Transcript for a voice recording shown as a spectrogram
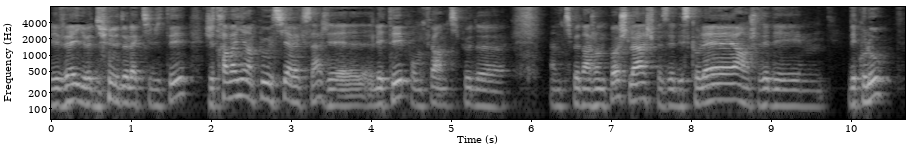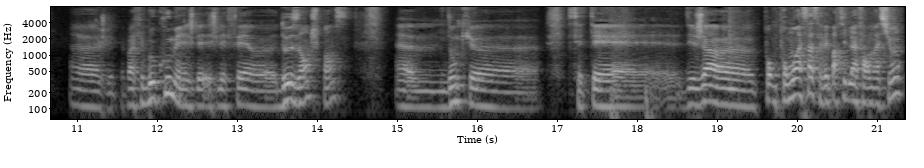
l'éveil de l'activité. J'ai travaillé un peu aussi avec ça. J'ai l'été pour me faire un petit peu de un petit peu d'argent de poche. Là, je faisais des scolaires, je faisais des des colos. Euh, je l'ai pas fait beaucoup, mais je l'ai, je l'ai fait euh, deux ans, je pense. Euh, donc euh, c'était déjà euh, pour, pour moi ça ça fait partie de la formation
